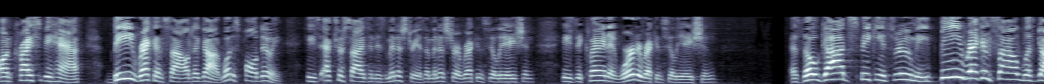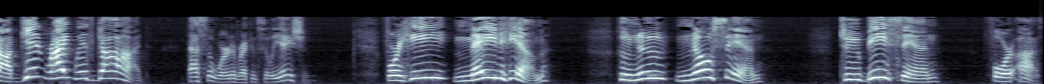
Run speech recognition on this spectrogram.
on Christ's behalf, be reconciled to God. What is Paul doing? He's exercising his ministry as a minister of reconciliation. He's declaring a word of reconciliation as though God's speaking through me, be reconciled with God. Get right with God. That's the word of reconciliation. For he made him who knew no sin to be sin for us,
